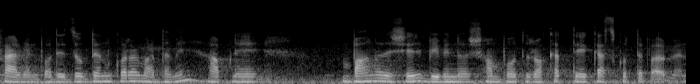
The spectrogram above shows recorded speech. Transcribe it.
ফায়ারম্যান পদে যোগদান করার মাধ্যমে আপনি বাংলাদেশের বিভিন্ন সম্পদ রক্ষার্থে কাজ করতে পারবেন।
